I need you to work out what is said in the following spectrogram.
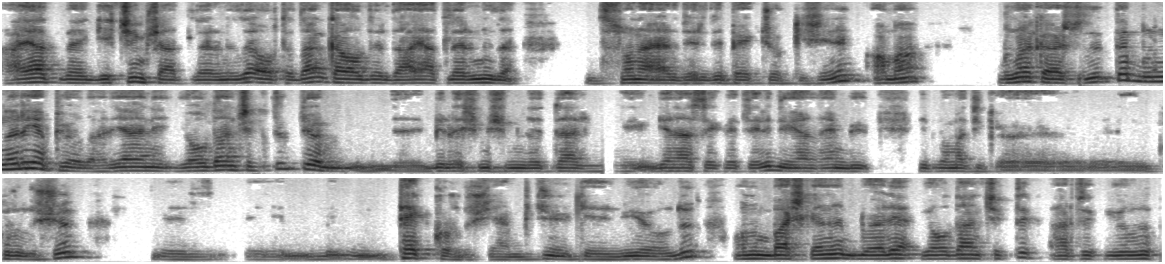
hayat ve geçim şartlarını da ortadan kaldırdı. Hayatlarını da sona erdirdi pek çok kişinin ama Buna karşılık da bunları yapıyorlar. Yani yoldan çıktık diyor e, Birleşmiş Milletler Genel Sekreteri, dünyanın en büyük diplomatik e, kuruluşu. E, tek kuruluş yani bütün ülkelerin üye oldu. Onun başkanı böyle yoldan çıktık artık yolu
